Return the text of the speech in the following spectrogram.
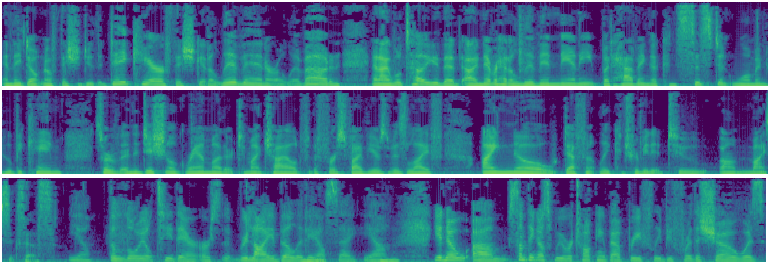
and they don't know if they should do the daycare, if they should get a live in or a live out. And, and I will tell you that I never had a live in nanny, but having a consistent woman who became sort of an additional grandmother to my child for the first five years of his life, I know definitely contributed to um, my success. Yeah, the loyalty there, or s- reliability, I'll say. Yeah. You know, um, something else we were talking about briefly before the show was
